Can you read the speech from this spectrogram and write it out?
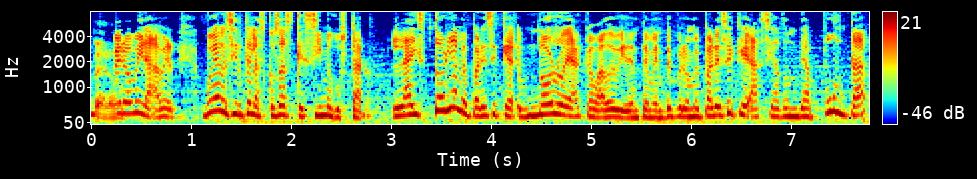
pero... Pero mira, a ver, voy a decirte las cosas que sí me gustaron. La historia me parece que no lo he acabado, evidentemente, pero me parece que hacia donde apunta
